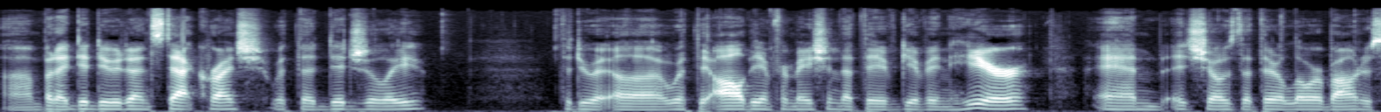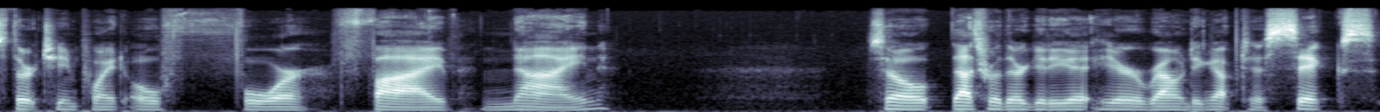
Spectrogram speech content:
Um, but I did do it on StatCrunch with the digitally to do it uh, with the, all the information that they've given here and it shows that their lower bound is 13.0459. So that's where they're getting it here, rounding up to 6,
